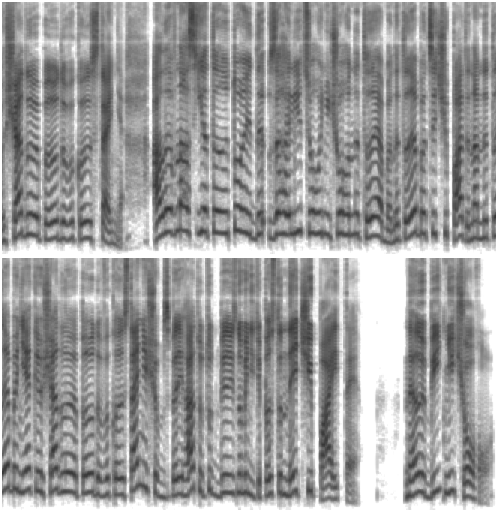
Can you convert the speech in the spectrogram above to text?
ощадливе природовикористання. Але в нас є території, де взагалі цього нічого не треба. Не треба це чіпати. Нам не треба ніяке ощадливе природовикористання, щоб зберігати тут різноманіття. Просто не чіпайте, не робіть нічого.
